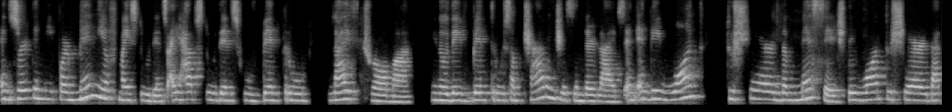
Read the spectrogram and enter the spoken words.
And certainly for many of my students, I have students who've been through life trauma you know they've been through some challenges in their lives and and they want to share the message. They want to share that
